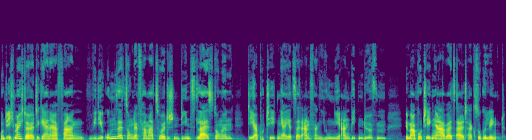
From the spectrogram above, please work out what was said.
und ich möchte heute gerne erfahren, wie die Umsetzung der pharmazeutischen Dienstleistungen, die Apotheken ja jetzt seit Anfang Juni anbieten dürfen, im Apothekenarbeitsalltag so gelingt.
